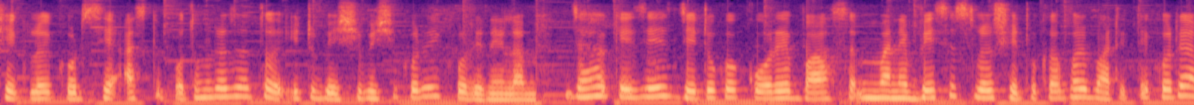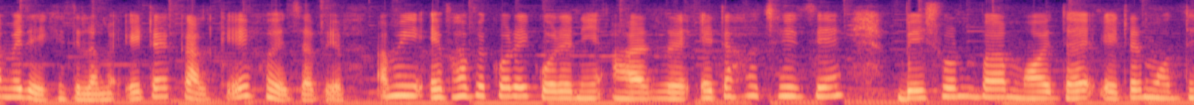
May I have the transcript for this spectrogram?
সেগুলোই করছি। আজকে প্রথম রোজা তো একটু বেশি বেশি করেই করে নিলাম। যাই হোক এই যে যেটুকু করে বাস মানে বেঁচেছিল সেটুকু আবার বাটিতে করে আমি রেখে দিলাম। এটা কালকে হয়ে যাবে। আমি এভাবে করেই করে নিই। আর এটা হচ্ছে যে বেসন বা ময়দা, এটার মধ্যে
